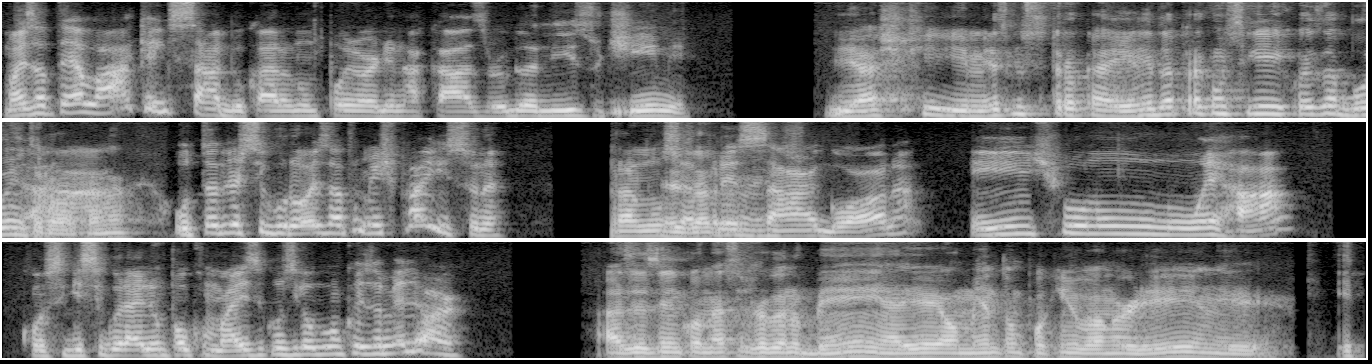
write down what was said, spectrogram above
Mas até lá, quem sabe o cara não põe ordem na casa, organiza o time. E acho que mesmo se trocar ele, dá pra conseguir coisa boa em Dá. troca, né? O Thunder segurou exatamente pra isso, né? Pra não se Exatamente. apressar agora e, tipo, não, não errar, conseguir segurar ele um pouco mais e conseguir alguma coisa melhor. Às vezes ele começa jogando bem, aí aumenta um pouquinho o valor dele. E,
